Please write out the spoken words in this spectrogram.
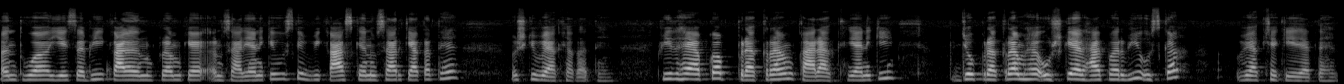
अंत हुआ, ये सभी काल अनुक्रम के अनुसार, यानी कि उसके विकास के अनुसार क्या करते हैं? उसकी व्याख्या करते हैं। फिर है आपका प्रक्रम कारक, यानी कि जो प्रक्रम है उसके आधार पर भी उसका व्याख्या किया जाता है।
